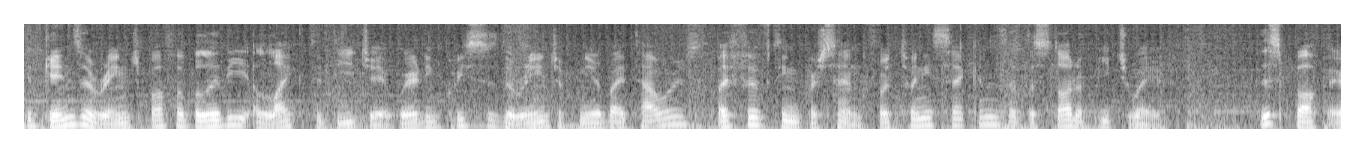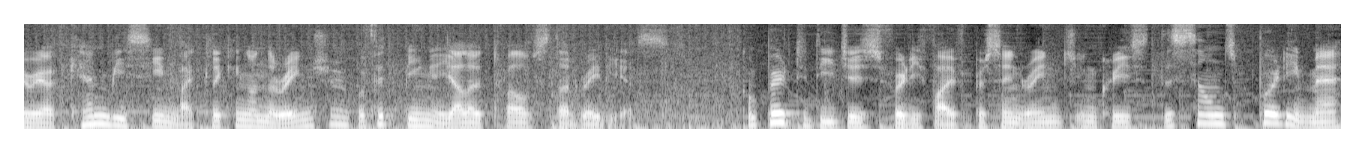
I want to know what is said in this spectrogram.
It gains a range buff ability alike to DJ where it increases the range of nearby towers by 15% for 20 seconds at the start of each wave. This buff area can be seen by clicking on the Ranger with it being a yellow 12 stud radius. Compared to DJ's 35% range increase, this sounds pretty meh,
